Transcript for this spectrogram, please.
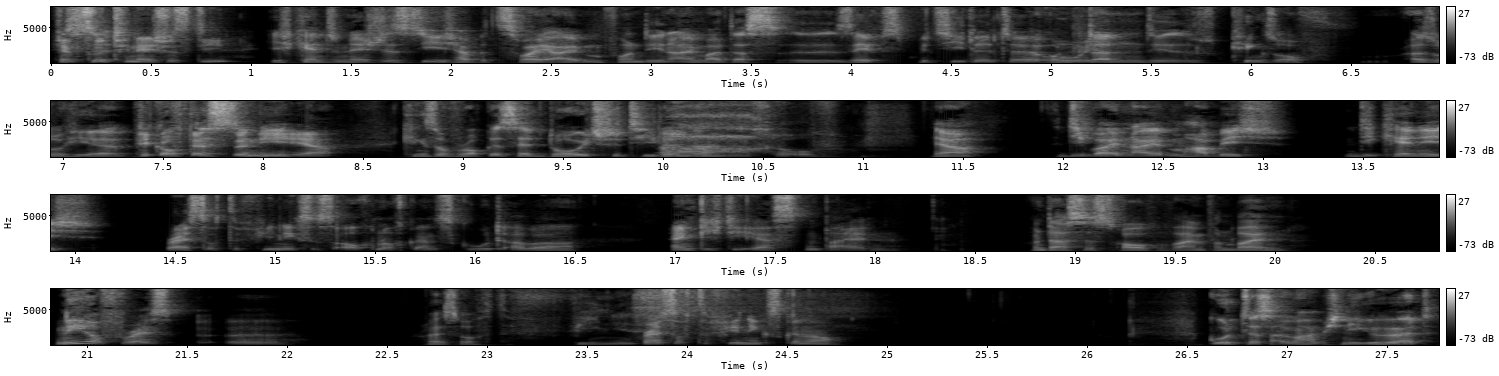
Kennst du Tenacious D? Ich kenne Tenacious D. Ich habe zwei Alben von denen. Einmal das äh, selbstbetitelte und Oh ja. dann Kings of, also hier Pick of Destiny, ja. Kings of Rock ist der deutsche Titel, ne? Ach, hör auf. Ja. Die beiden Alben habe ich. Die kenne ich. Rise of the Phoenix ist auch noch ganz gut, aber eigentlich die ersten beiden. Und das ist drauf auf einem von beiden. Nee, auf Rise, äh, Rise of the Phoenix. Rise of the Phoenix, genau. Gut, das Album habe ich nie gehört.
